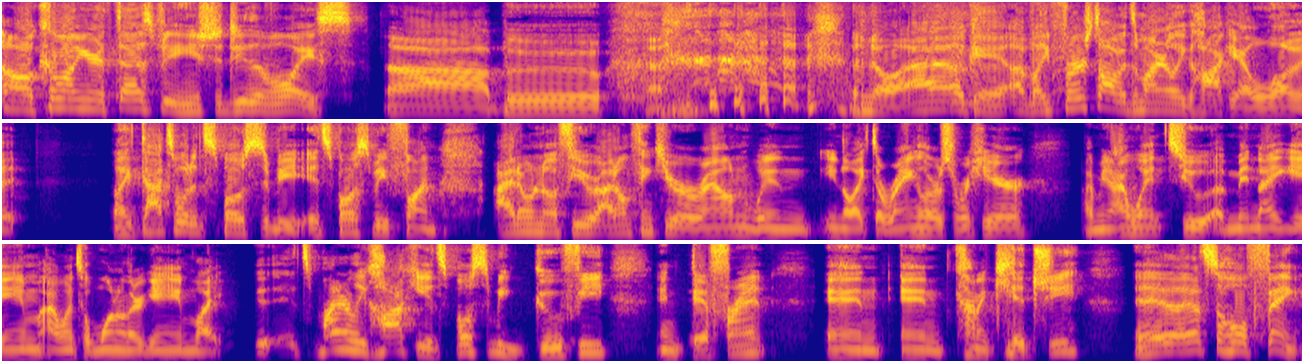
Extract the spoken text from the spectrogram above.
Oh, come on, you're a thespian. You should do the voice. Ah, boo. no, I, okay. I'm like, first off, it's minor league hockey. I love it. Like that's what it's supposed to be. It's supposed to be fun. I don't know if you. I don't think you were around when you know, like the Wranglers were here. I mean, I went to a midnight game. I went to one other game. Like it's minor league hockey. It's supposed to be goofy and different and and kind of kitschy. And that's the whole thing.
